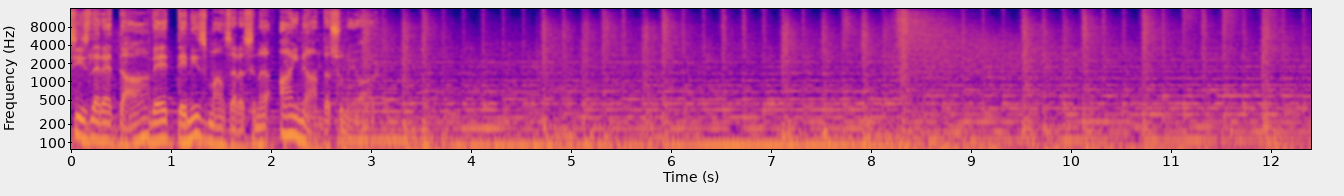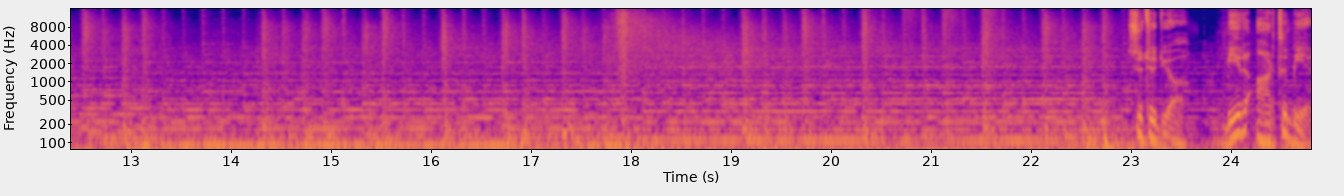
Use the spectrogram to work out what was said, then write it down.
sizlere dağ ve deniz manzarasını aynı anda sunuyor. Stüdyo 1 artı 1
